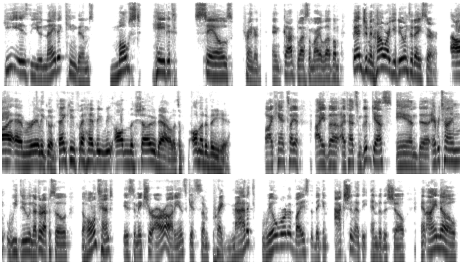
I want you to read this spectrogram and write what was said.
He is the United Kingdom's most hated sales trainer. And God bless him. I love him. Benjamin, how are you doing today, sir? I am really good. Thank you for having me on the show, Daryl. It's an honor to be here. I can't tell you. I've uh, I've had some good guests, and uh, every time we do another episode, the whole intent is to make sure our audience gets some pragmatic, real world advice that they can action at the end of the show. And I know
